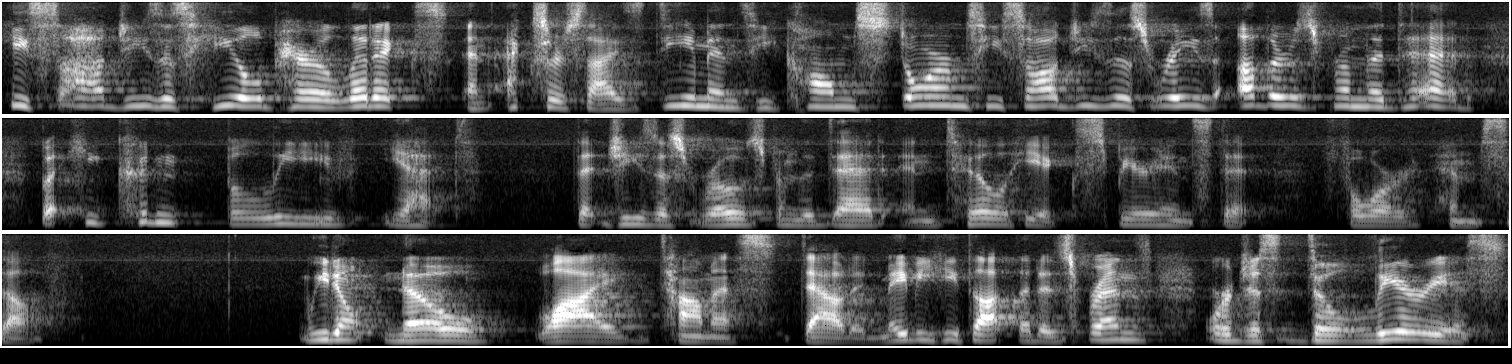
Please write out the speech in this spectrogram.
He saw Jesus heal paralytics and exorcise demons. He calmed storms. He saw Jesus raise others from the dead, but he couldn't believe yet that Jesus rose from the dead until he experienced it for himself. We don't know why Thomas doubted. Maybe he thought that his friends were just delirious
